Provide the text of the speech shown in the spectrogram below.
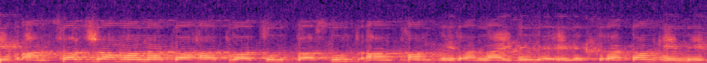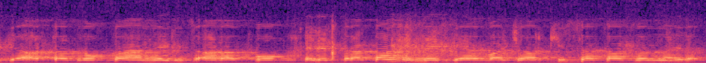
եւ անցած ժամանակահատվածում 18 անգամ վերանայվել է էլեկտրական էներգիա արտադրող կայաններից առաքվող էլեկտրական էներգիա վաճառքի սակագները։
